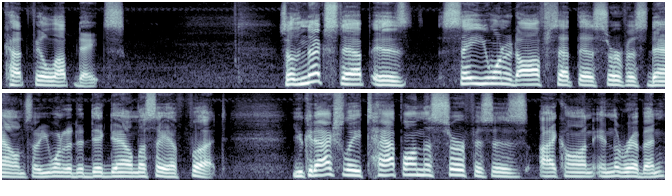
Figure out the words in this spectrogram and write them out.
cut fill updates. So the next step is say you wanted to offset this surface down. So you wanted to dig down, let's say a foot. You could actually tap on the surfaces icon in the ribbon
